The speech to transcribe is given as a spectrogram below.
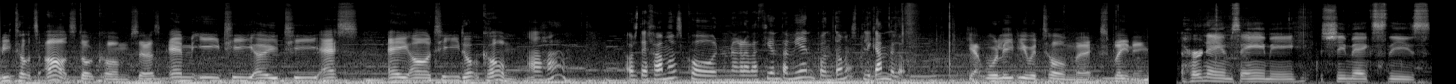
metodsarts.com. So that's M E T O T S A R T.com. Ajá. Os dejamos con una grabación también con Tom explicándolo. Yeah, we'll leave you with Tom uh, explaining. Her name's Amy. She makes these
